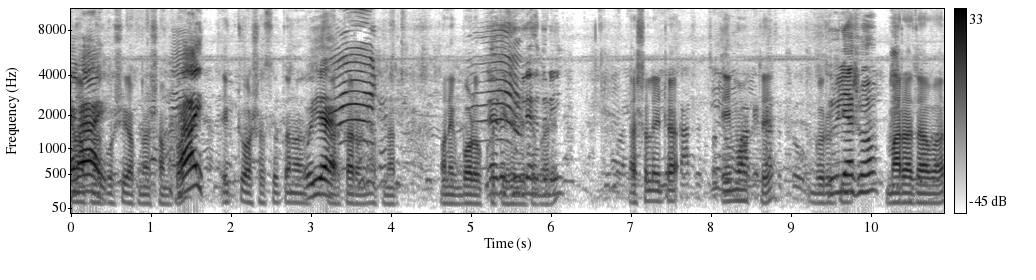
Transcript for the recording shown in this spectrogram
আপনার পশু আপনার সম্পদ। একটু অসচেতনতার কারণে আপনার অনেক বড় ক্ষতি হয়ে যেতে পারে। আসলে এটা এই মুহূর্তে গরু মারা যাওয়ার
